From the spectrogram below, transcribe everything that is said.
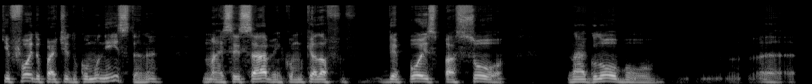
que foi do Partido Comunista, né? Mas vocês sabem como que ela depois passou na Globo a,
